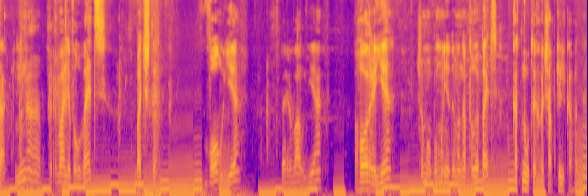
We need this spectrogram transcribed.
Так, ми на перевалі Воловець. Бачите, вол є, перевал є, гори є. Чому? Бо ми їдемо на Пилипець катнути хоча б кілька годин.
